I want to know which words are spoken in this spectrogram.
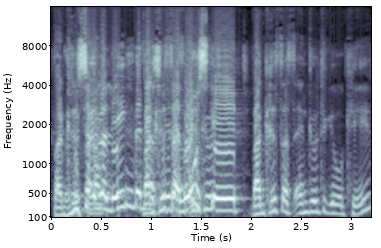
Wann kriegst du ja überlegen, wenn das wieder losgeht. Wann kriegst du das endgültige Okay?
